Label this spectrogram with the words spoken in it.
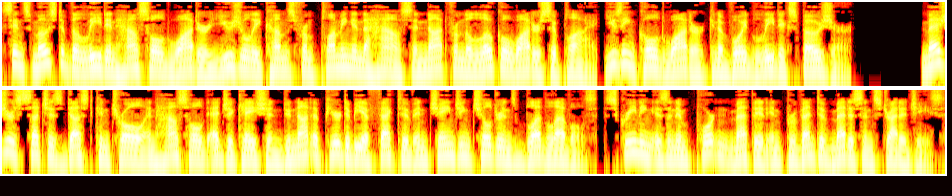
Since most of the lead in household water usually comes from plumbing in the house and not from the local water supply, using cold water can avoid lead exposure. Measures such as dust control and household education do not appear to be effective in changing children's blood levels. Screening is an important method in preventive medicine strategies.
